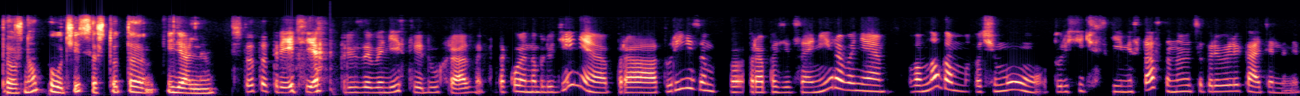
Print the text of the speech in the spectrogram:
должно получиться что-то идеальное. Что-то третье при взаимодействии двух разных. Такое наблюдение про туризм, про позиционирование. Во многом, почему туристические места становятся привлекательными?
